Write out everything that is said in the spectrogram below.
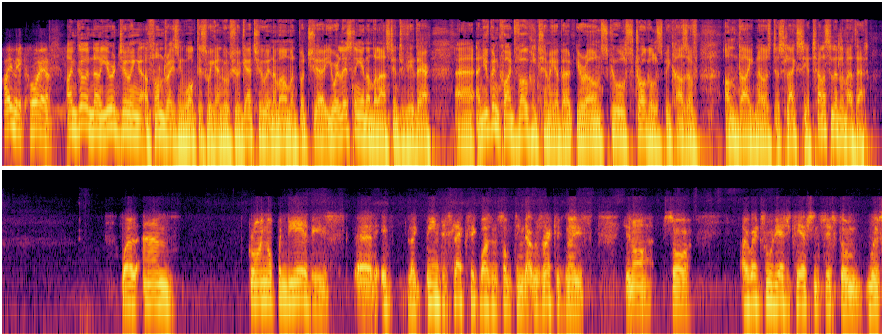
Hi, Mick. How are you? I'm good. Now, you're doing a fundraising walk this weekend, which we'll get to in a moment, but uh, you were listening in on the last interview there, uh, and you've been quite vocal to me about your own school struggles because of undiagnosed dyslexia. Tell us a little about that. Well, um, growing up in the 80s, uh, if, like being dyslexic wasn't something that was recognised, you know. So I went through the education system with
